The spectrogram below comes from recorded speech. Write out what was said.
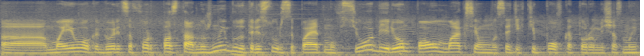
э, моего, как говорится, форт-поста нужны будут ресурсы, поэтому все берем по максимуму с этих типов, которыми сейчас мы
